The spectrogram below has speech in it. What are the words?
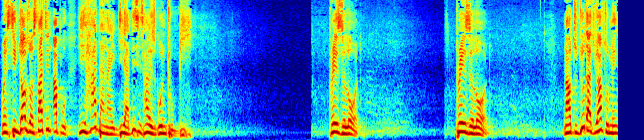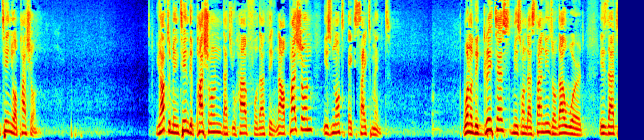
When Steve Jobs was starting Apple, he had an idea. This is how it's going to be. Praise the Lord. Praise the Lord. Now, to do that, you have to maintain your passion. You have to maintain the passion that you have for that thing. Now, passion is not excitement. One of the greatest misunderstandings of that word is that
